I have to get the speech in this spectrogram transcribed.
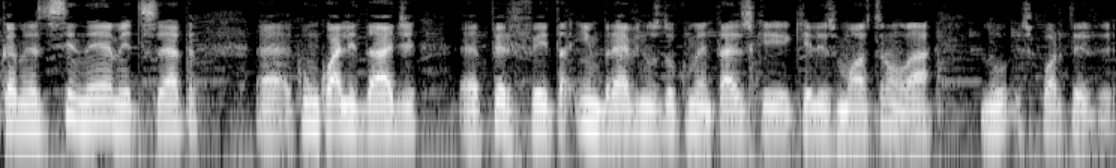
câmeras de cinema, etc., é, com qualidade é, perfeita, em breve nos documentários que, que eles mostram lá no Sport TV.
